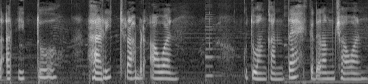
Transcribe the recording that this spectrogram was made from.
Saat itu, hari cerah berawan. Kutuangkan teh ke dalam cawan,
